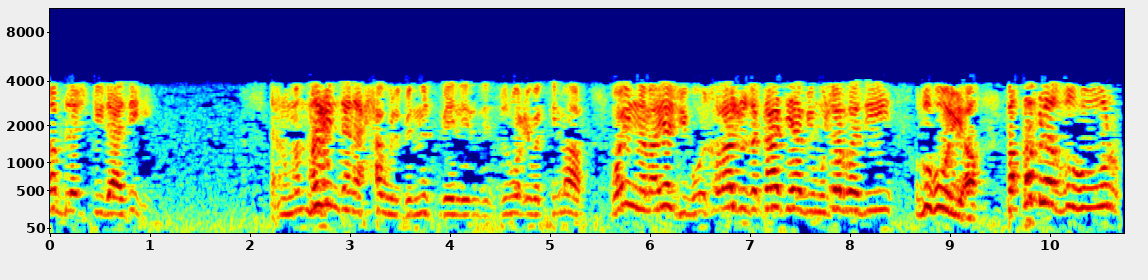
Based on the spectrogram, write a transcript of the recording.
قبل اشتداده. نحن ما عندنا حول بالنسبة للزروع والثمار وإنما يجب إخراج زكاتها بمجرد ظهورها. فقبل الظهور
